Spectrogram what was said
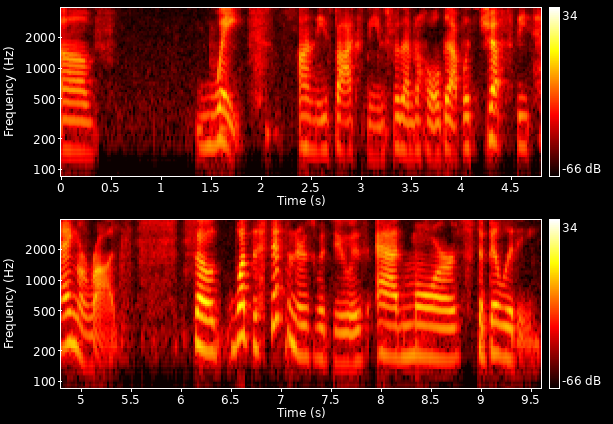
of weight on these box beams for them to hold up with just these hanger rods. So what the stiffeners would do is add more stability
